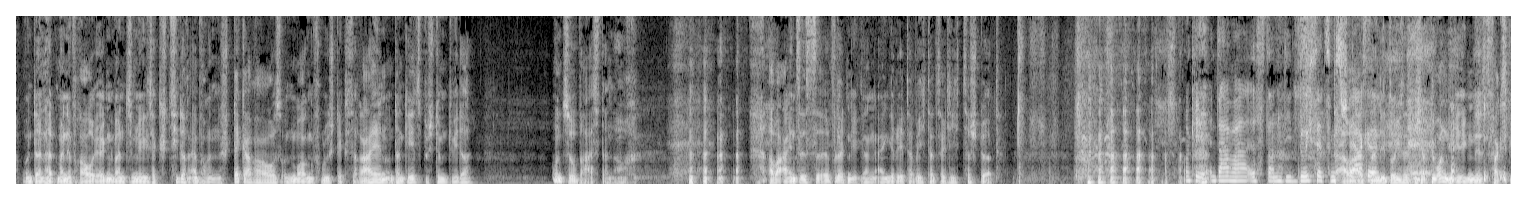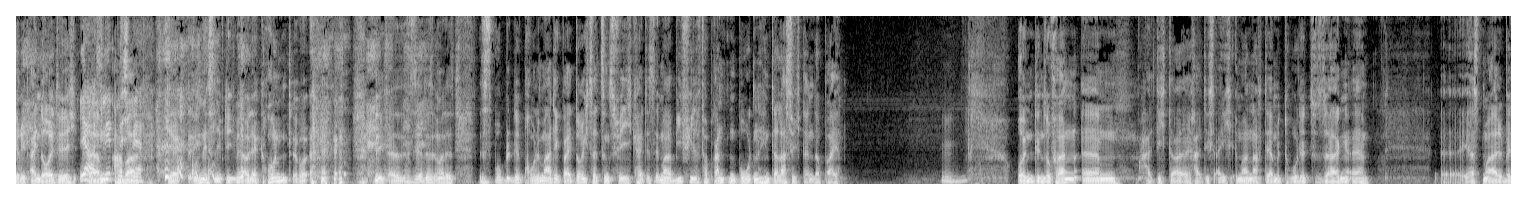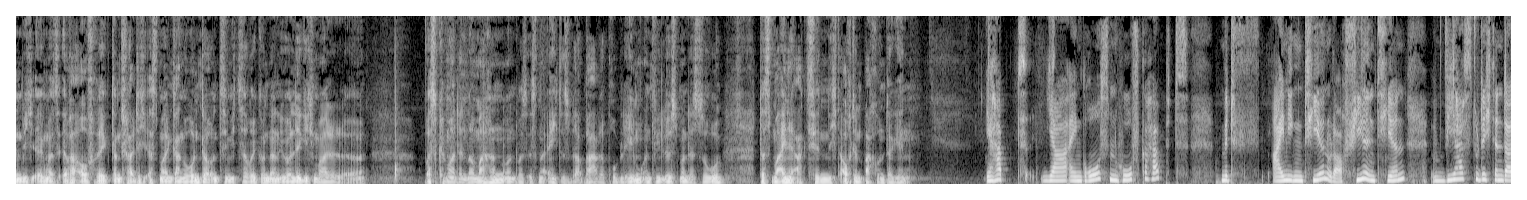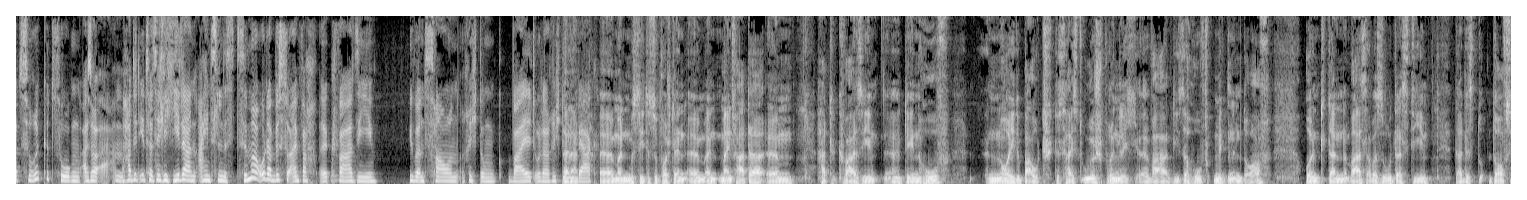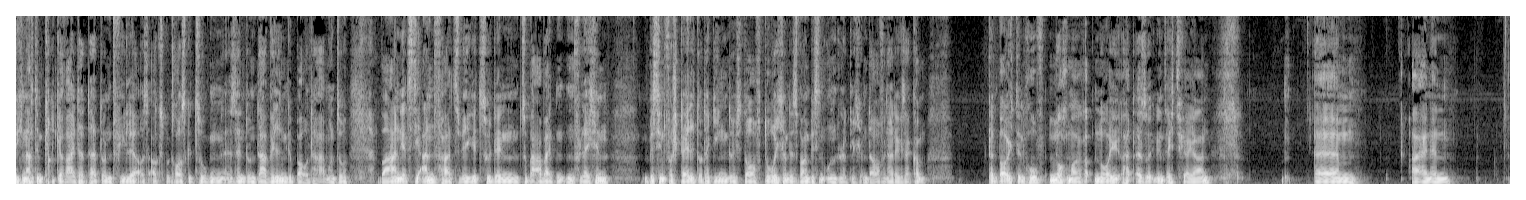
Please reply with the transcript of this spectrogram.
und dann hat meine Frau irgendwann zu mir gesagt, zieh doch einfach einen Stecker raus und morgen früh steckst du rein und dann geht's bestimmt wieder. Und so war es dann auch. Aber eins ist äh, flöten gegangen. Ein Gerät habe ich tatsächlich zerstört. Okay, da war es dann die Da war es Durchsetzungsstärke. dann die Durchsetzung. Ich habe gewonnen gegen das Faxgerät eindeutig. Ja, es lebt nicht aber mehr. Der, nee, es lebt nicht mehr. Aber der Grund, nicht, also das ist ja das immer das, das ist die Problematik bei Durchsetzungsfähigkeit ist immer, wie viel verbrannten Boden hinterlasse ich denn dabei? Hm. Und insofern ähm, halte ich da halte ich es eigentlich immer nach der Methode zu sagen. Äh, äh, erstmal, wenn mich irgendwas irre aufregt, dann schalte ich erstmal einen Gang runter und ziehe mich zurück und dann überlege ich mal, äh, was können wir denn da machen und was ist denn eigentlich das wahre Problem und wie löst man das so, dass meine Aktien nicht auch den Bach runtergehen. Ihr habt ja einen großen Hof gehabt mit einigen Tieren oder auch vielen Tieren. Wie hast du dich denn da zurückgezogen? Also ähm, hattet ihr tatsächlich jeder ein einzelnes Zimmer oder bist du einfach äh, quasi über den Zaun Richtung Wald oder Richtung Nein, nein. Berg? Äh, man muss sich das so vorstellen. Äh, mein, mein Vater ähm, hat quasi äh, den Hof neu gebaut. Das heißt, ursprünglich äh, war dieser Hof mitten im Dorf. Und dann war es aber so, dass die, da das Dorf sich nach dem Krieg erweitert hat und viele aus Augsburg rausgezogen sind und da Villen gebaut haben und so, waren jetzt die Anfahrtswege zu den zu bearbeitenden Flächen ein bisschen verstellt oder gingen durchs Dorf durch und es war ein bisschen unglücklich. Und daraufhin hat er gesagt, komm, dann baue ich den Hof nochmal neu, hat also in den 60er Jahren ähm, einen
